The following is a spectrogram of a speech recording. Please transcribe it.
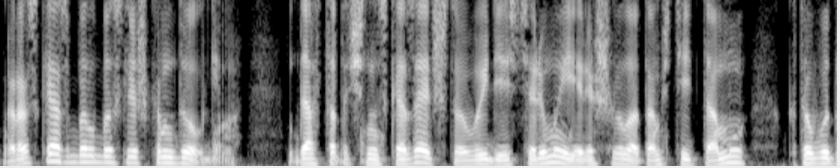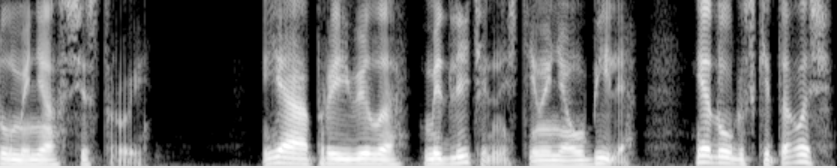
Рассказ был бы слишком долгим. Достаточно сказать, что, выйдя из тюрьмы, я решила отомстить тому, кто выдал меня с сестрой. Я проявила медлительность, и меня убили. Я долго скиталась,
